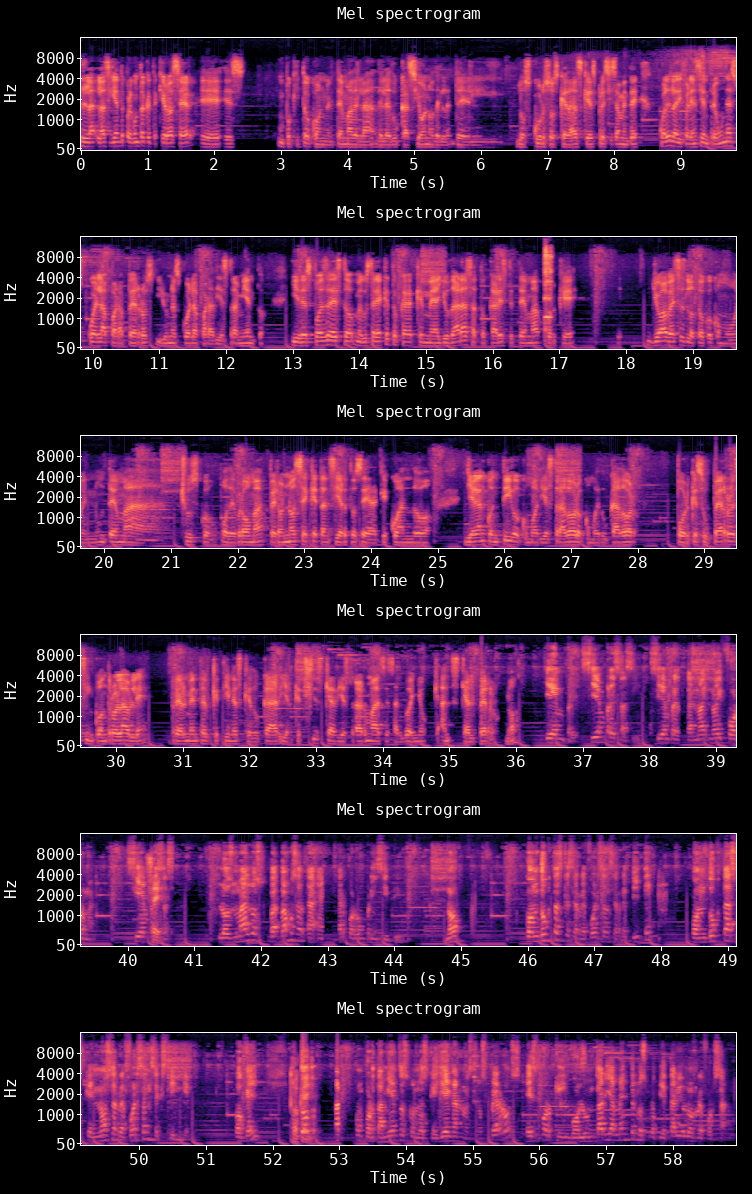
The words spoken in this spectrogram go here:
la, siguiente pregunta que te quiero hacer eh, es un poquito con el tema de la, de la educación o de, los cursos que das, que es precisamente cuál es la diferencia entre una escuela para perros y una escuela para adiestramiento. Y después de esto, me gustaría que, toca, que me ayudaras a tocar este tema porque yo a veces lo toco como en un tema chusco o de broma, pero no sé qué tan cierto sea que cuando llegan contigo como adiestrador o como educador porque su perro es incontrolable, realmente el que tienes que educar y el que tienes que adiestrar más es al dueño antes que al perro, ¿no? Siempre, siempre es así, siempre, no hay, no hay forma, siempre es así. Los malos, vamos a, empezar por un principio, ¿no? Conductas que se refuerzan se repiten, conductas que no se refuerzan se extinguen, ¿ok? Ok. Todos los comportamientos con los que llegan nuestros perros es porque involuntariamente los propietarios los reforzaron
